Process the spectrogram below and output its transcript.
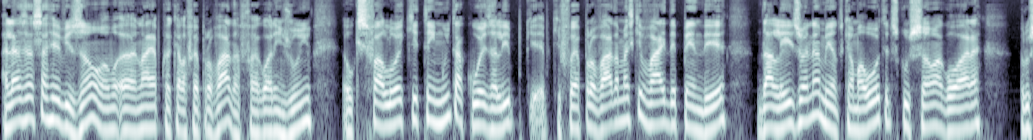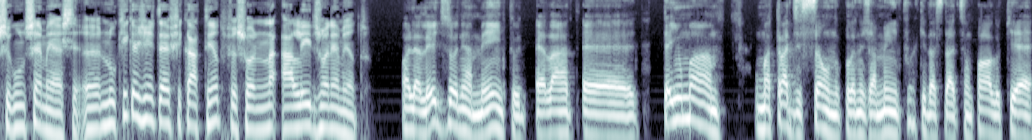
Aliás, essa revisão, eh, na época que ela foi aprovada, foi agora em junho, o que se falou é que tem muita coisa ali que, que foi aprovada, mas que vai depender da lei de zoneamento, que é uma outra discussão agora para o segundo semestre. Eh, no que, que a gente deve ficar atento, professor, na a lei de zoneamento? Olha, a lei de zoneamento, ela é, tem uma, uma tradição no planejamento aqui da cidade de São Paulo, que é,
